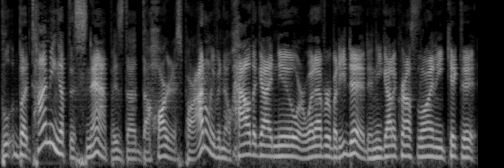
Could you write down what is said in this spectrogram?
but timing up the snap is the the hardest part. I don't even know how the guy knew or whatever, but he did, and he got across the line and he kicked it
